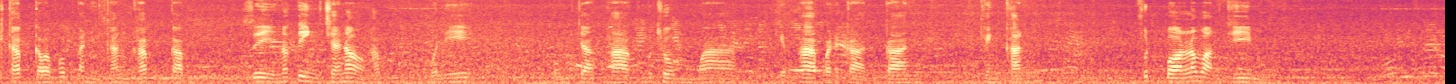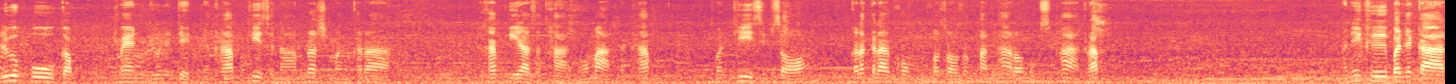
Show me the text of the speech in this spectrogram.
ีครับกลับมาพบกันอีกครั้งครับกับ Z Notting Channel ครับ วันนี้ผมจะพาคุณผู้ชมมาเก็บภาพบรรยากาศการแข่งขัน ฟุตบอลระหว่างทีมลิเวอร์พูลกับแมนยูไนเต็ดนะครับ ที่สนามราชมังคลาครับกีฬาสถานหัวหมากนะครับ วันที่ 12 กรกฎาคม พศ 2565 ครับ อันนี้คือบรรยากาศ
